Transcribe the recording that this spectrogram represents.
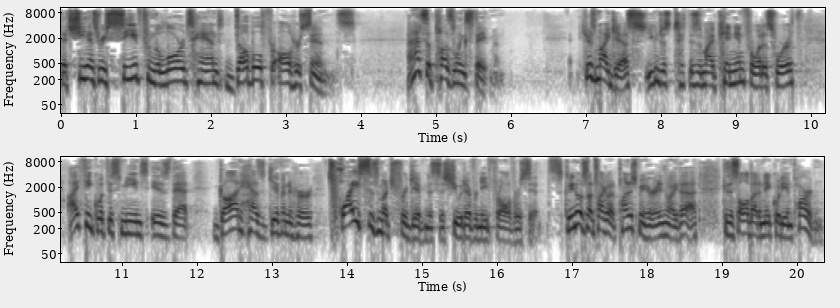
That she has received from the Lord's hand double for all her sins. And that's a puzzling statement. Here's my guess. You can just, this is my opinion for what it's worth. I think what this means is that God has given her twice as much forgiveness as she would ever need for all of her sins. Because you know it's not talking about punishment here or anything like that, because it's all about iniquity and pardon.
